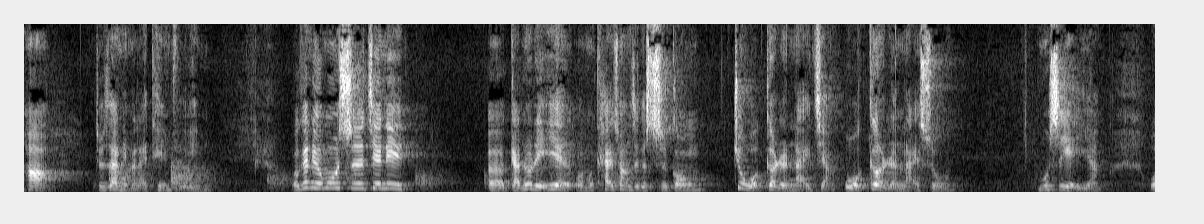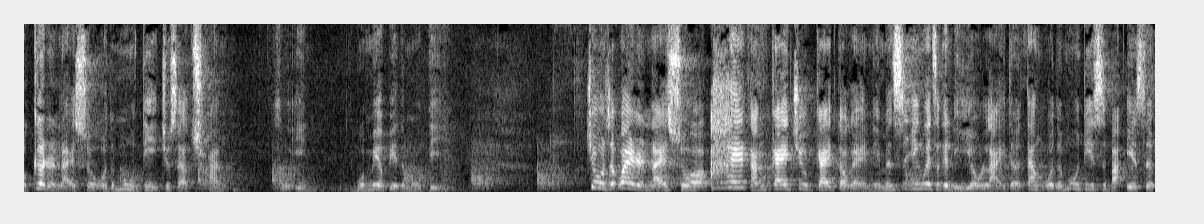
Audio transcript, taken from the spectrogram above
哈，就是让你们来听福音。我跟刘牧师建立，呃，赶路的宴，我们开创这个事工。就我个人来讲，我个人来说，牧师也一样。我个人来说，我的目的就是要传福音，我没有别的目的。就着外人来说，哎，讲该就该懂哎，你们是因为这个理由来的，但我的目的是把耶稣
